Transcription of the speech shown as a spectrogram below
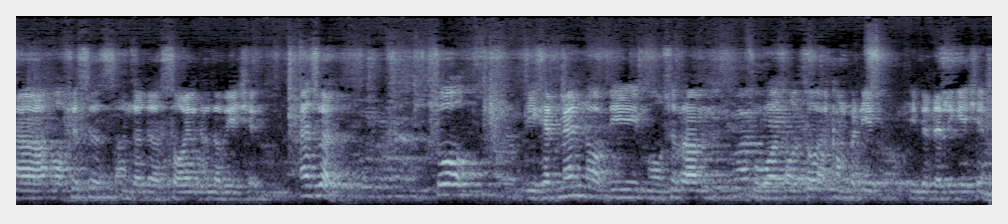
uh, offices under the soil conservation as well. So the headman of the Mawsynram, who was also accompanied in the delegation,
